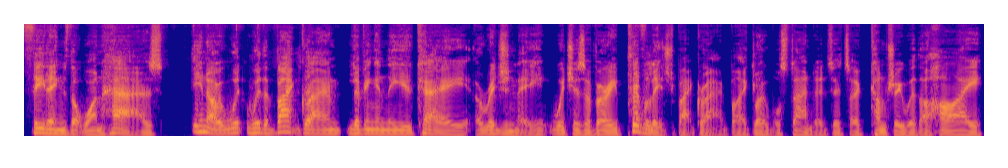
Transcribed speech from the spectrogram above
feelings that one has? You know, with, with a background living in the UK originally, which is a very privileged background by global standards, it's a country with a high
